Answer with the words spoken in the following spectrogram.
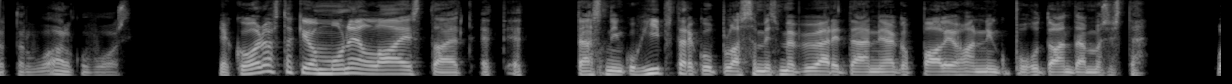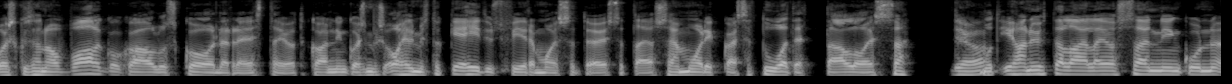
2000-luvun alkuvuosi. Ja koodaustakin on monenlaista, että et, et tässä niinku hipsterkuplassa, missä me pyöritään, niin aika paljonhan niinku puhutaan tämmöisestä – voisiko sanoa valkokauluskoodereista, jotka on niin kuin esimerkiksi ohjelmistokehitysfirmoissa töissä tai jossain muodikkaissa tuotetaloissa, mutta ihan yhtä lailla jossain niin kuin, äh,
